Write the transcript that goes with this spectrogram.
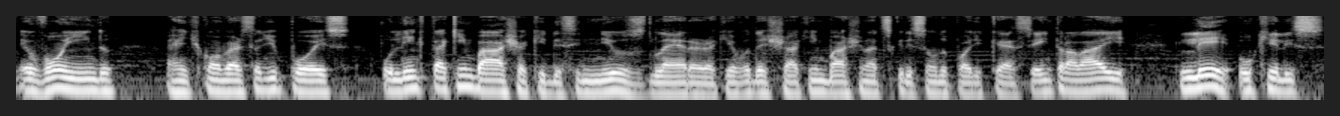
eu vou indo, a gente conversa depois. O link está aqui embaixo aqui desse newsletter aqui, eu vou deixar aqui embaixo na descrição do podcast. Você entra lá e lê o que eles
